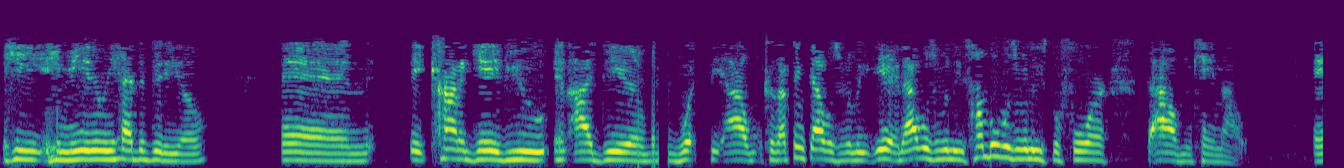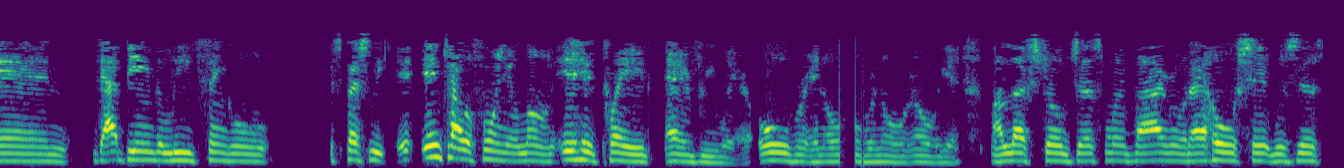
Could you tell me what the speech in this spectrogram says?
he, he immediately had the video, and it kind of gave you an idea of what the album, because I think that was released, yeah, that was released, Humble was released before the album came out. And that being the lead single, especially in California alone, it had played everywhere, over and over and over and over again. My left stroke just went viral. That whole shit was just,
